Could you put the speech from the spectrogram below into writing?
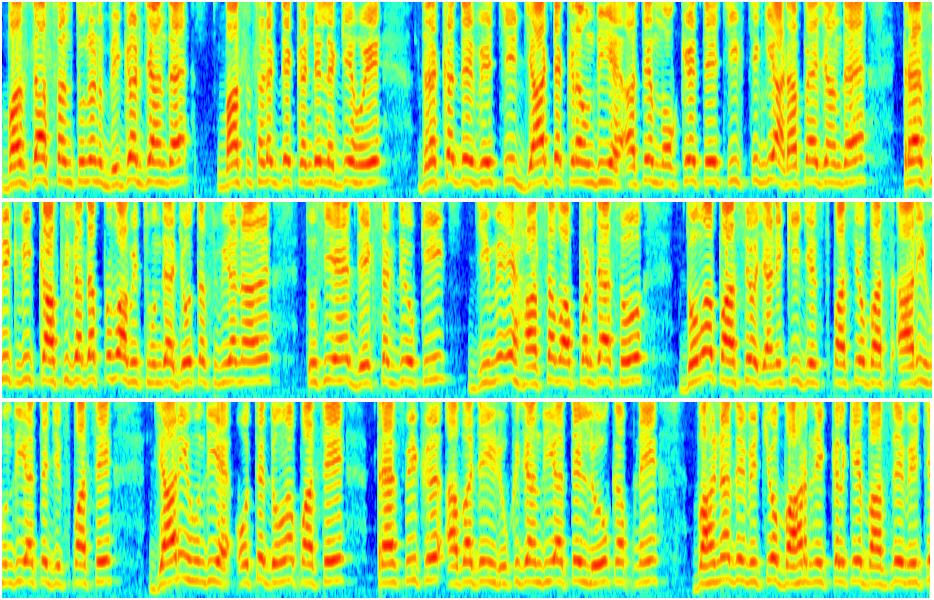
ਬੱਸ ਦਾ ਸੰਤੁਲਨ ਵਿਗੜ ਜਾਂਦਾ ਹੈ। ਬੱਸ ਸੜਕ ਦੇ ਕੰਢੇ ਲੱਗੇ ਹੋਏ ਦਰਖਤ ਦੇ ਵਿੱਚ ਜਾ ਟਕਰਾਉਂਦੀ ਹੈ ਅਤੇ ਮੌਕੇ ਤੇ ਚੀਕ ਚਿੰਗਿਆੜਾ ਪੈ ਜਾਂਦਾ ਹੈ। ਟ੍ਰੈਫਿਕ ਵੀ ਕਾਫੀ ਜ਼ਿਆਦਾ ਪ੍ਰਭਾਵਿਤ ਹੁੰਦਾ ਜੋ ਤਸਵੀਰਾਂ ਨਾਲ ਤੁਸੀਂ ਇਹ ਦੇਖ ਸਕਦੇ ਹੋ ਕਿ ਜਿਵੇਂ ਇਹ ਹਾਦਸਾ ਵਾਪਰਦਾ, ਸੋ ਦੋਵਾਂ ਪਾਸਿਓਂ ਯਾਨੀ ਕਿ ਜਿਸ ਪਾਸਿਓਂ ਬੱਸ ਆ ਰਹੀ ਹੁੰਦੀ ਹੈ ਤੇ ਜਿਸ ਪਾਸੇ ਜਾ ਰਹੀ ਹੁੰਦੀ ਹੈ, ਉੱਥੇ ਦੋਵਾਂ ਪਾਸੇ ਟ੍ਰੈਫਿਕ ਆਵਾਜਾਈ ਰੁਕ ਜਾਂਦੀ ਹੈ ਤੇ ਲੋਕ ਆਪਣੇ ਵਾਹਨਾਂ ਦੇ ਵਿੱਚੋਂ ਬਾਹਰ ਨਿਕਲ ਕੇ ਬੱਸ ਦੇ ਵਿੱਚ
